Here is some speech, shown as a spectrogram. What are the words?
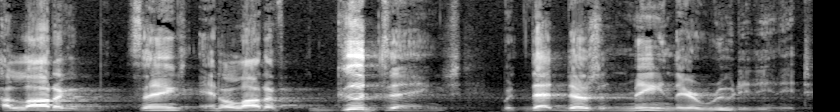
a lot of things and a lot of good things, but that doesn't mean they're rooted in it.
